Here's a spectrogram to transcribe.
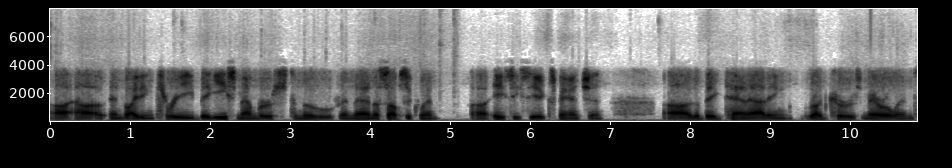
uh, uh, inviting three Big East members to move, and then a subsequent uh, ACC expansion, uh, the Big Ten adding Rutgers, Maryland,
